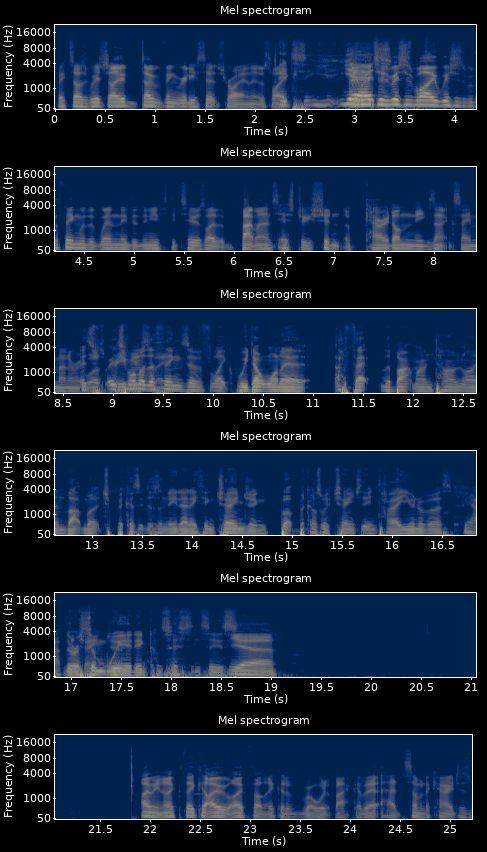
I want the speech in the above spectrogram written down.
Which which I don't think really sits right, and it was like, it's yeah, which is which is why, which is the thing with the, when they did the New Fifty Two. It's like Batman's history shouldn't have carried on in the exact same manner it it's, was. it's one of the things of like we don't want to affect the Batman timeline that much because it doesn't need anything changing, but because we've changed the entire universe, You have to there are some it. weird inconsistencies. Yeah. I mean, I they I I felt they could have rolled it back a bit, had some of the characters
